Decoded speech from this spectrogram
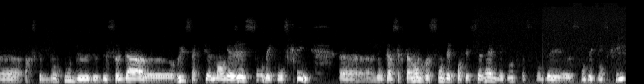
euh, parce que beaucoup de, de, de soldats euh, russes actuellement engagés sont des conscrits. donc un certain nombre sont des professionnels, mais d'autres sont des, sont des conscrits.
